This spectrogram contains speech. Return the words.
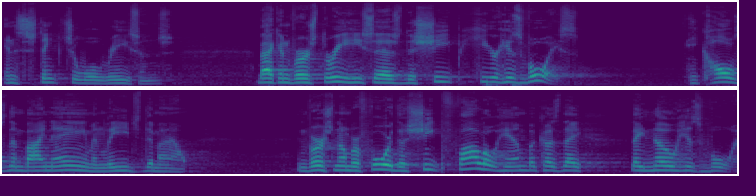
instinctual reasons. Back in verse 3, he says, The sheep hear his voice. He calls them by name and leads them out. In verse number 4, the sheep follow him because they, they know his voice.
